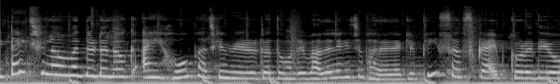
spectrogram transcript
এটাই ছিল আমার দুটো লোক আই হোপ আজকের ভিডিওটা তোমাদের ভালো লেগেছে। ভালো লাগলে প্লিজ সাবস্ক্রাইব করে দিও।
